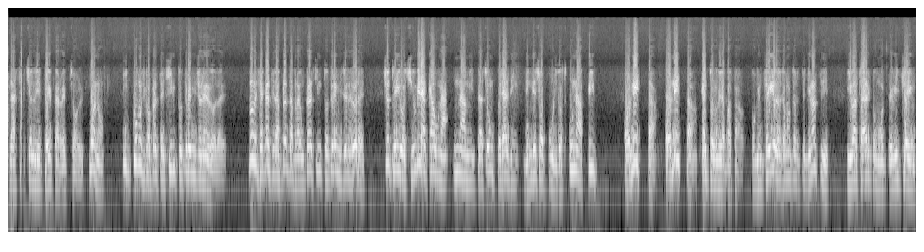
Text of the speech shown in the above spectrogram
las acciones de IPF a Repsol. Bueno, ¿y cómo se compraste 103 millones de dólares? ¿Dónde sacaste la plata para comprar 103 millones de dólares? Yo te digo, si hubiera acá una, una administración federal de, ingresos públicos, una PIB honesta, honesta, esto no hubiera pasado. Porque enseguida lo llamamos a los nazi y vas a ver como te dicen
